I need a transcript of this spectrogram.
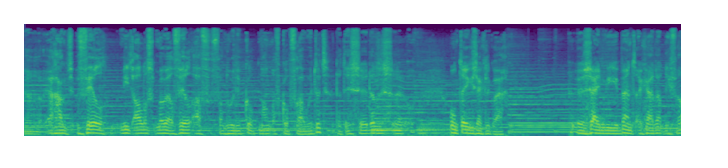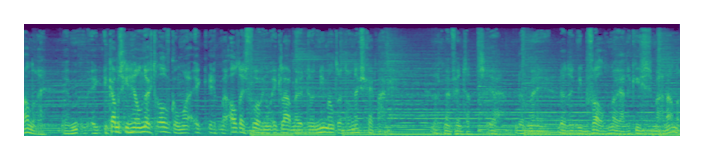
Er, er, hangt veel, niet alles, maar wel veel af van hoe de kopman of kopvrouw het doet. Dat is, uh, dat is uh, ontegenzeggelijk waar. Zijn wie je bent en ga dat niet veranderen. Ik, ik, kan misschien heel nuchter overkomen, maar ik, heb me altijd voorgenomen... ik laat me door niemand er niks gek maken. Als men vindt dat, ja, dat, mij, dat ik niet beval, nou ja, dan kiezen ze maar een ander.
